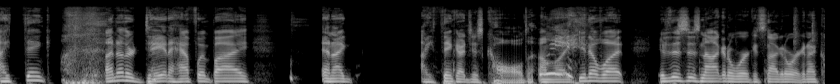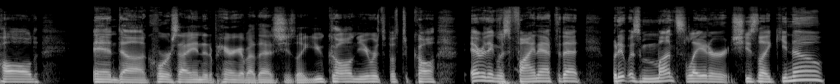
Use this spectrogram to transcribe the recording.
I think another day and a half went by, and I, I think I just called. I'm like, you know what? If this is not going to work, it's not going to work. And I called, and uh, of course, I ended up hearing about that. She's like, you called, and you were supposed to call. Everything was fine after that, but it was months later. She's like, you know,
